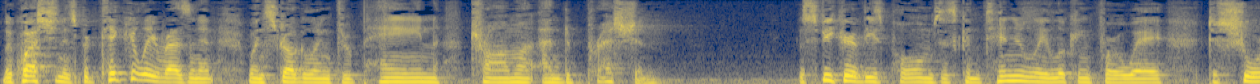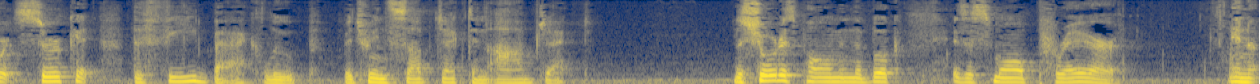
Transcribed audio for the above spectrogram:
The question is particularly resonant when struggling through pain, trauma, and depression. The speaker of these poems is continually looking for a way to short circuit the feedback loop between subject and object. The shortest poem in the book is a small prayer, and,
